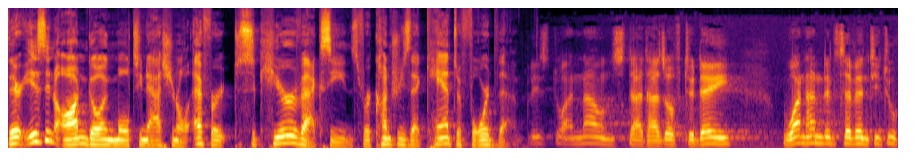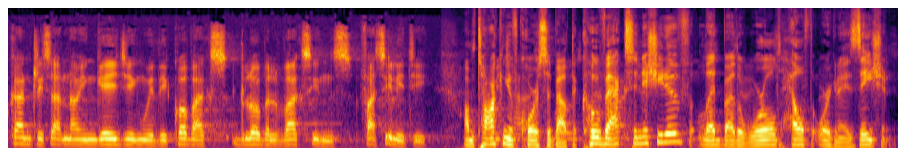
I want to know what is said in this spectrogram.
There is an ongoing multinational effort to secure vaccines for countries that can't afford them. Pleased to announce that as of today, 172 countries are now engaging with the COVAX Global Vaccines Facility. I'm talking, of course, about the COVAX initiative led by the World Health Organization.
